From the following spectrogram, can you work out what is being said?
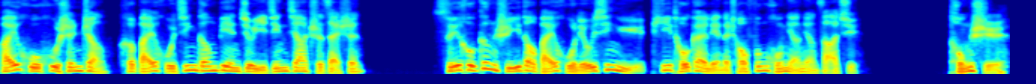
白虎护身杖和白虎金刚变就已经加持在身。随后更是一道白虎流星雨劈头盖脸的朝风红娘娘砸去，同时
